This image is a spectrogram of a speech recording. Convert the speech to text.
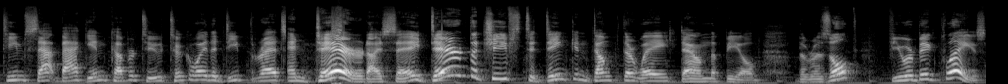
teams sat back in cover two, took away the deep threats, and dared, I say, dared the Chiefs to dink and dunk their way down the field. The result? Fewer big plays.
